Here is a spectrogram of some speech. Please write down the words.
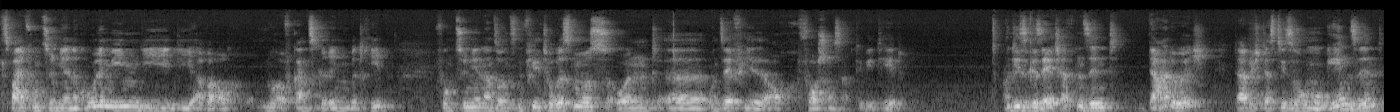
zwei funktionierende Kohleminen, die, die aber auch nur auf ganz geringem Betrieb funktionieren, ansonsten viel Tourismus und, äh, und sehr viel auch Forschungsaktivität. Und diese Gesellschaften sind dadurch, dadurch, dass die so homogen sind,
